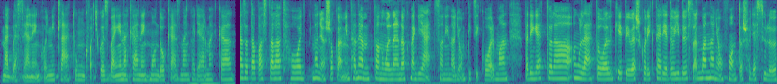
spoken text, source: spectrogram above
megbeszélnénk, hogy mit látunk, vagy közben énekelnénk, mondókáznánk a gyermekkel. Ez a tapasztalat, hogy nagyon sokan, mintha nem tanulnának meg játszani nagyon pici korban, pedig ettől a nullától két éves korig terjedő időszakban nagyon fontos, hogy a szülő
